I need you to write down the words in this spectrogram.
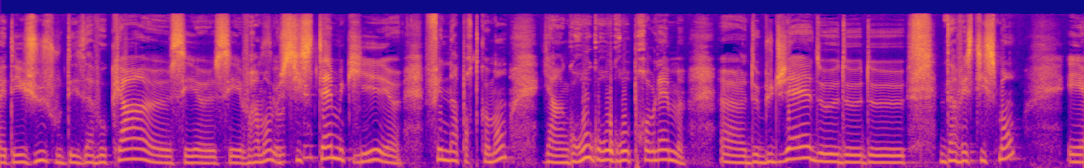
bah, des juges ou des avocats, euh, c'est euh, c'est vraiment C'est le système qui est euh, fait n'importe comment. Il y a un gros gros gros problème de budget, de de- de- d'investissement. Et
